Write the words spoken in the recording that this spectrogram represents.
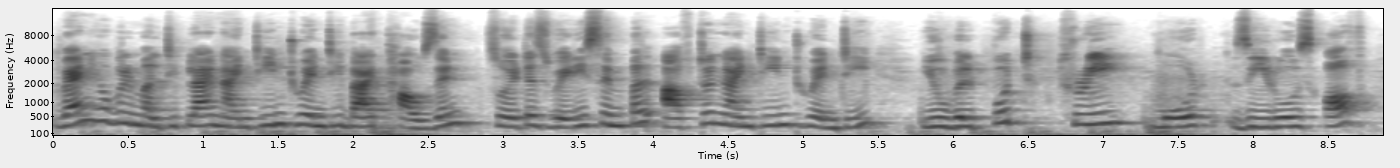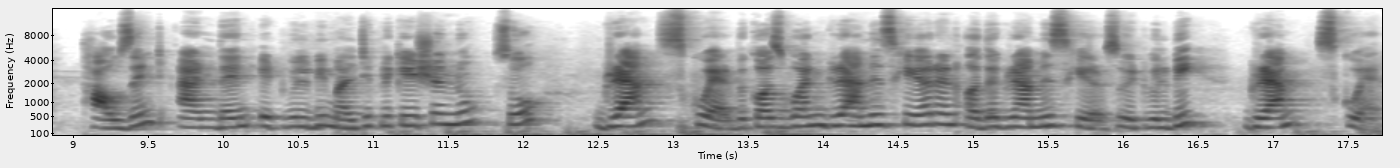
when you will multiply 1920 by 1000 so it is very simple after 1920 you will put three more zeros of 1000 and then it will be multiplication no so gram square because one gram is here and other gram is here so it will be gram square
